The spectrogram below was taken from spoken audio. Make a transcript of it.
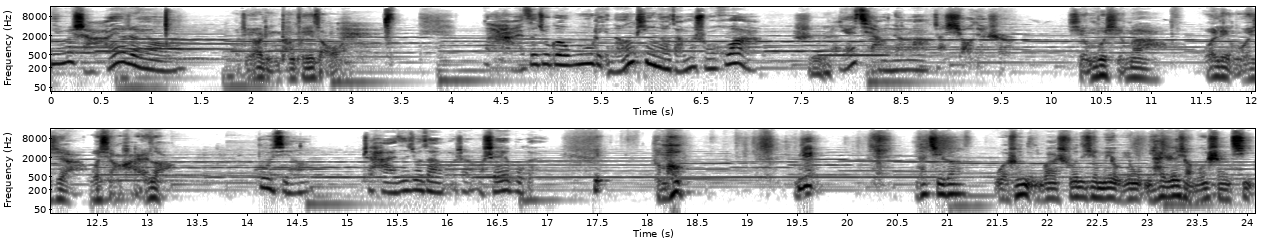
因为啥呀？这又？我就要领腾飞走。那孩子就搁屋里能听到咱们说话。是，别呛呛了，咱小点声，行不行啊？我领回去，我想孩子。不行，这孩子就在我这儿，我谁也不给。你，小萌，你，你看七哥，我说你吧，说那些没有用，你还惹小萌生气。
